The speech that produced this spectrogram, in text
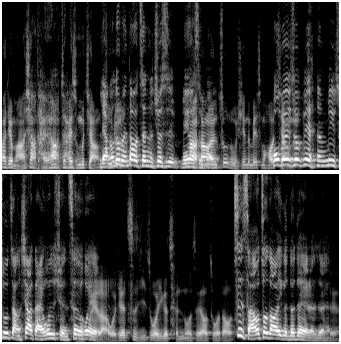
那就马上下台啊，这还有什么讲？两个都没到，真的就是没有什么。那当然，朱主席都没什么好讲。会不会就变成秘书长下台或者选策会？对了，我觉得自己做一个承诺，这要做到的，至少要做到一个，对对了，对。对啊。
